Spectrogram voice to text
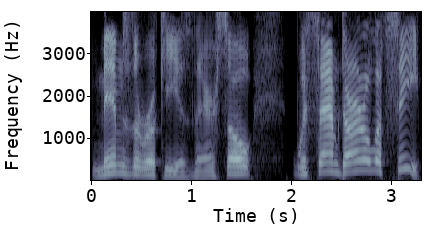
Mims, the rookie, is there. So with Sam Darnold, let's see.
